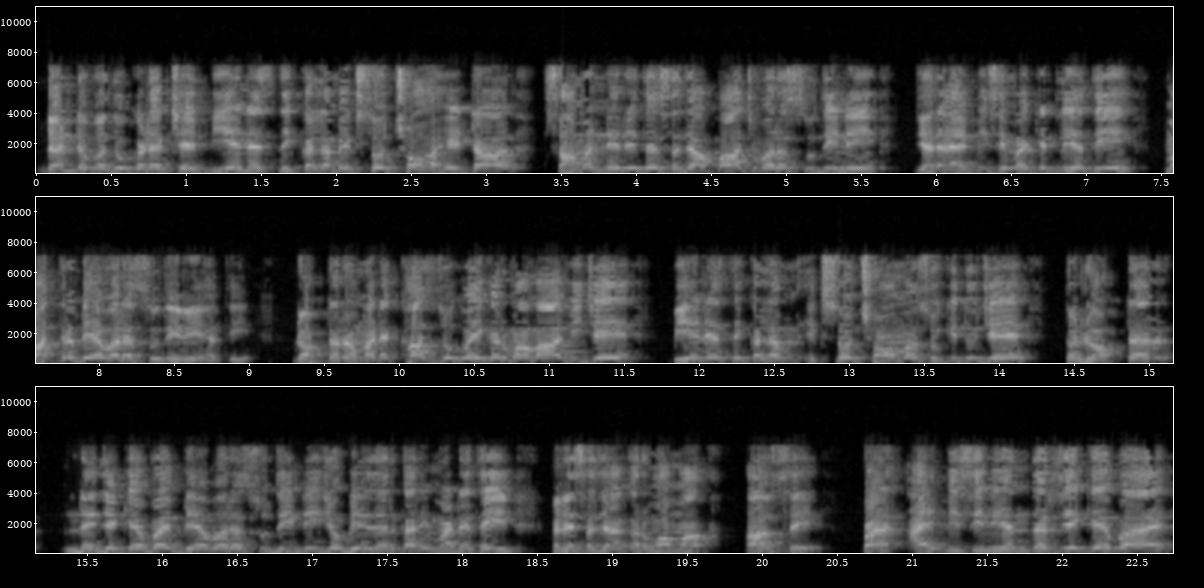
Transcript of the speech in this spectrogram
દંડ વધુ કડક છે. બીએનએસની કલમ એકસો છ હેઠળ સામાન્ય રીતે સજા પાંચ વર્ષ સુધીની, જ્યારે આઈપીસી માં કેટલી હતી? માત્ર બે વર્ષ સુધીની હતી. ડોક્ટરો માટે ખાસ જોગવાઈ કરવામાં આવી છે. બીએનએસની કલમ એકસો છ માં શું કીધું છે? તો ડોક્ટર ને જે કહેવાય બે વર્ષ સુધીની જો બેદરકારી માટે થઈ અને સજા કરવામાં આવશે. પણ આઈપીસી ની અંદર જે કહેવાય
